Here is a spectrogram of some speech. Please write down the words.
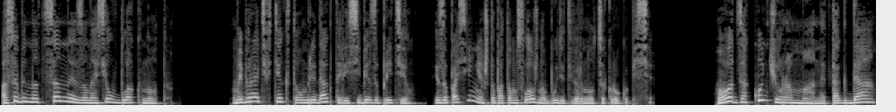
особенно ценное заносил в блокнот. Набирать в текстовом редакторе себе запретил, из опасения, что потом сложно будет вернуться к рукописи. «Вот закончу романы, тогда...»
